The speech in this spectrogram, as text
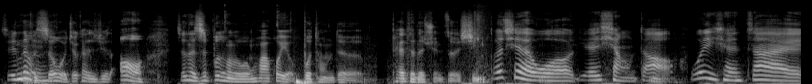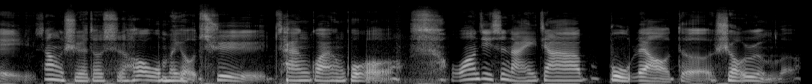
所以那个时候我就开始觉得，嗯、哦，真的是不同的文化会有不同的 pattern 的选择性。而且我也想到，我以前在上学的时候，我们有去参观过，我忘记是哪一家布料的 showroom 了。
